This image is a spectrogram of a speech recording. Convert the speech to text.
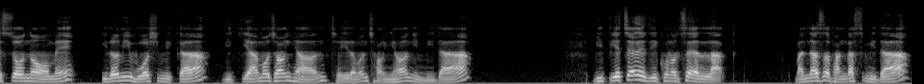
Suo nome? 이름이 무엇입니까? Chiamo 정현. 제 이름은 정현입니다. Piacere di conoscerla. 만나서 반갑습니다.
